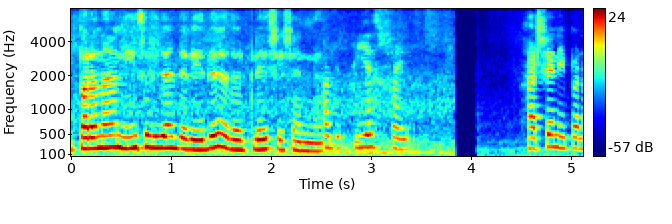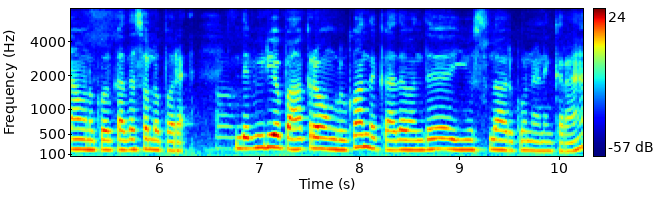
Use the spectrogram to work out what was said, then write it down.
அப்புறம் தான் நீ சொல்லி தான் தெரியுது அது ஒரு ப்ளே ஸ்டேஷன்னு அது பிஎஸ் ஃபைவ் ஹர்ஷன் இப்போ நான் உனக்கு ஒரு கதை சொல்ல போகிறேன் இந்த வீடியோ பார்க்குறவங்களுக்கும் அந்த கதை வந்து யூஸ்ஃபுல்லாக இருக்கும்னு நினைக்கிறேன்.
